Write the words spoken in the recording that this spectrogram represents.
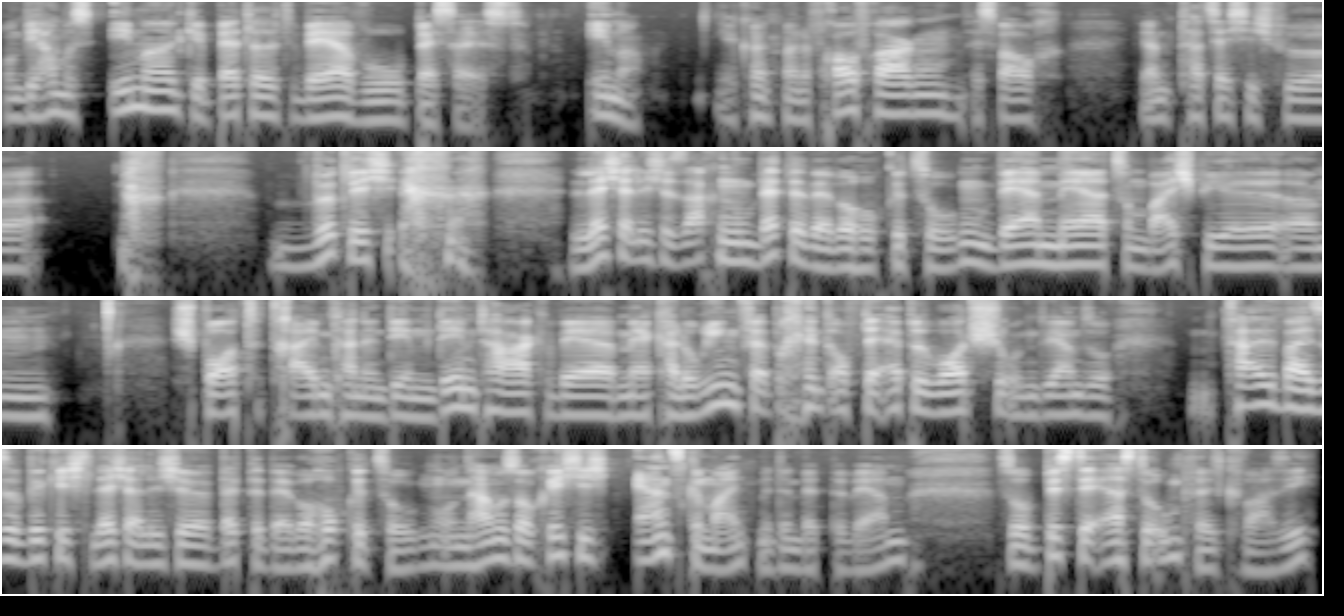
Und wir haben uns immer gebettelt, wer wo besser ist. Immer. Ihr könnt meine Frau fragen. Es war auch wir haben tatsächlich für wirklich lächerliche Sachen Wettbewerbe hochgezogen. Wer mehr zum Beispiel ähm, Sport treiben kann in dem und dem Tag, wer mehr Kalorien verbrennt auf der Apple Watch und wir haben so teilweise wirklich lächerliche Wettbewerbe hochgezogen und haben uns auch richtig ernst gemeint mit den Wettbewerben, so bis der erste Umfeld quasi.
